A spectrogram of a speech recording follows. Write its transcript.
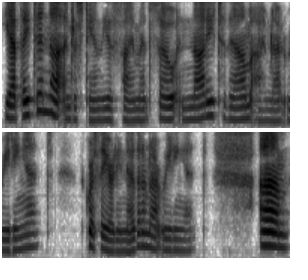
Yet they did not understand the assignment, so naughty to them, I'm not reading it. Course, they already know that I'm not reading it. Um,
